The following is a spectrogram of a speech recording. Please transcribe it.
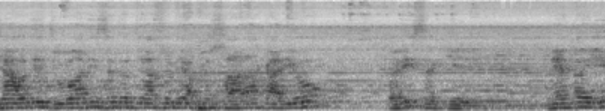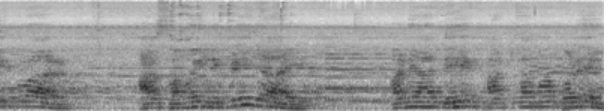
જ્યાં સુધી જુવાની છે તો ત્યાં સુધી આપણે સારા કાર્યો કરી શકીએ. ને તો એકવાર આ સમય નીકળી જાય અને આ દેહ ખાટલામાં પડે.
